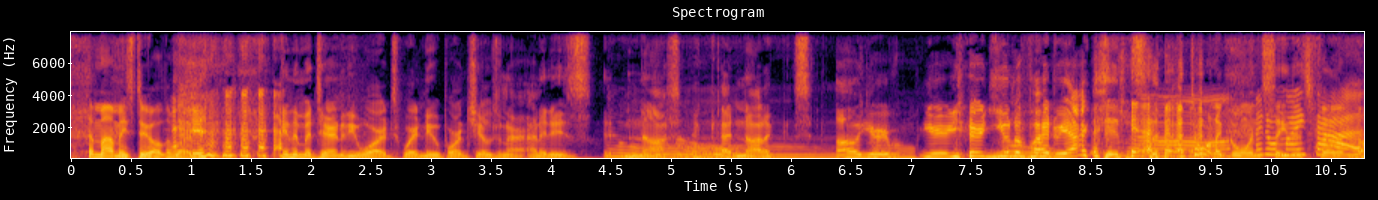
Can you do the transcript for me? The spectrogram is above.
the mommies do all the work. in the maternity wards where newborn children are, and it is not a, a- not a. Oh, your your your unified reactions. I don't want to go and I don't see like this film that.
